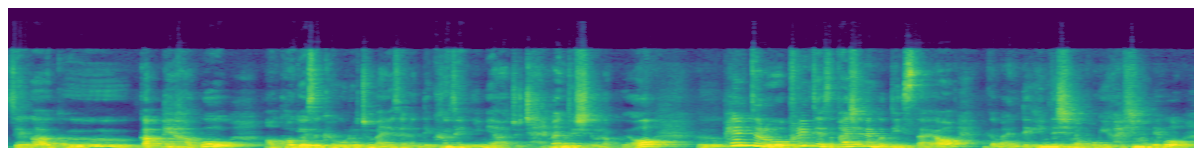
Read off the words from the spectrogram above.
제가 그 카페하고 어, 거기에서 교구를 좀 많이 사는데 그 선생님이 아주 잘 만드시더라고요. 그 펠트로 프린트해서 파시는 것도 있어요. 그러니까 만들기 힘드시면 거기 가시면 되고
